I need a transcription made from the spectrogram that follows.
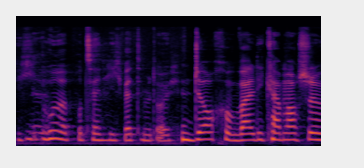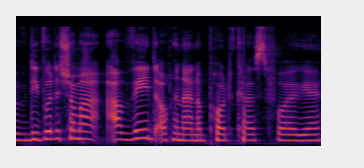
ich, hundertprozentig, ich wette mit euch. Doch, weil die kam auch schon, die wurde schon mal erwähnt, auch in einer Podcast-Folge.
